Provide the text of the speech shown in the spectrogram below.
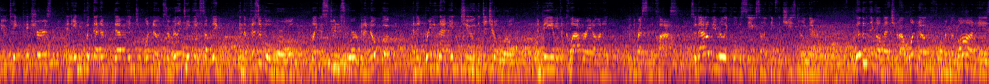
to take pictures and input them, them into OneNote. So really taking something in the physical world, like a student's work in a notebook, and then bringing that into the digital world and being able to collaborate on it with the rest of the class. So that'll be really cool to see some of the things that she's doing there. The other thing I'll mention about OneNote before we move on is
